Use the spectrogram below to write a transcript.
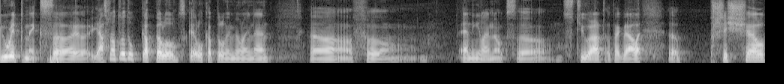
Eurythmics. Já jsem na tuto kapelu, skvělou kapelu mimo jiné, v Annie Lennox, eh, Stewart a tak dále, eh, přišel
